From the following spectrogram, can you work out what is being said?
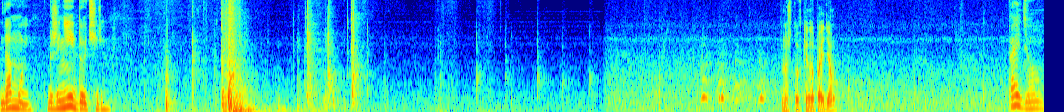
Домой. К жене и дочери. Ну что, в кино пойдем? Пойдем.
